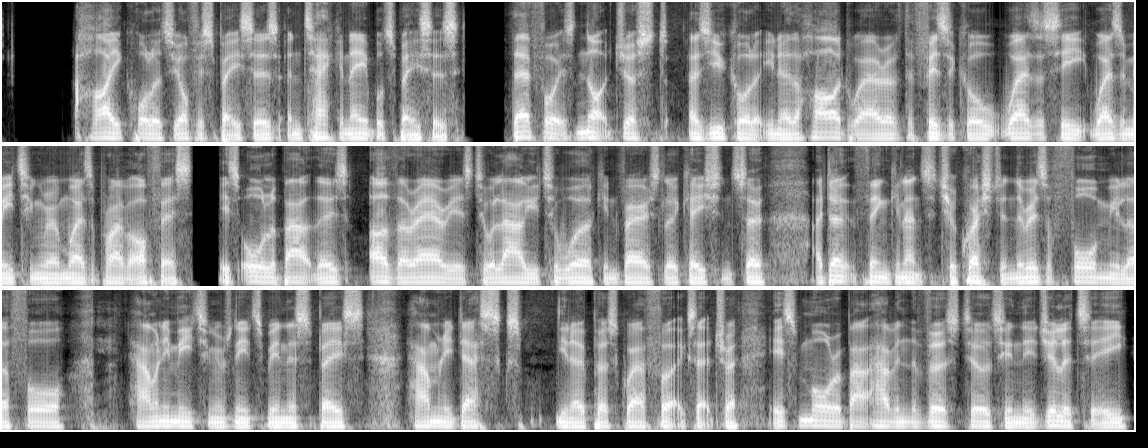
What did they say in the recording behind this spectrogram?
high quality office spaces and tech enabled spaces. Therefore, it's not just, as you call it, you know, the hardware of the physical, where's a seat, where's a meeting room, where's a private office. It's all about those other areas to allow you to work in various locations. So I don't think, in answer to your question, there is a formula for how many meeting rooms need to be in this space, how many desks, you know, per square foot, etc. It's more about having the versatility and the agility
